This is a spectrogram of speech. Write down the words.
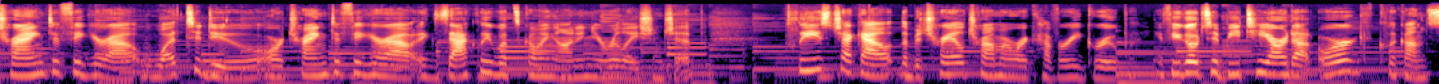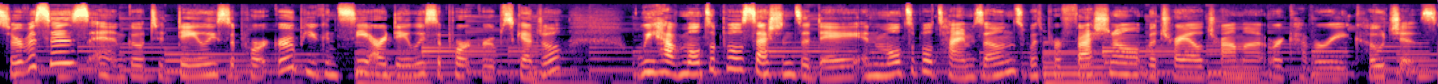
trying to figure out what to do or trying to figure out exactly what's going on in your relationship, please check out the Betrayal Trauma Recovery Group. If you go to btr.org, click on Services, and go to Daily Support Group, you can see our daily support group schedule. We have multiple sessions a day in multiple time zones with professional betrayal trauma recovery coaches.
